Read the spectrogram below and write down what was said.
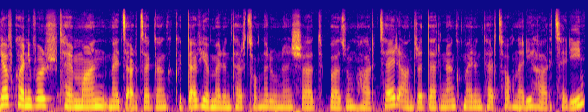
Լավ, քանի որ թեման մեծ արձագանք գտավ եւ մեր ընթերցողներ ունեն շատ բազում հարցեր, անդրադառնանք մեր ընթերցողների հարցերին։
